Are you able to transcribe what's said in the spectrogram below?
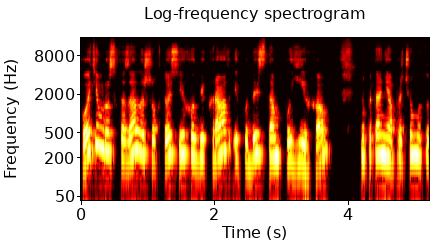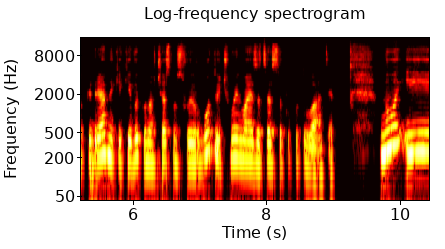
потім розказали, що хтось їх обікрав і кудись там поїхав. Ну, Питання: а при чому тут підрядник, який виконав чесно свою роботу, і чому він має за це все покутувати? Ну і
